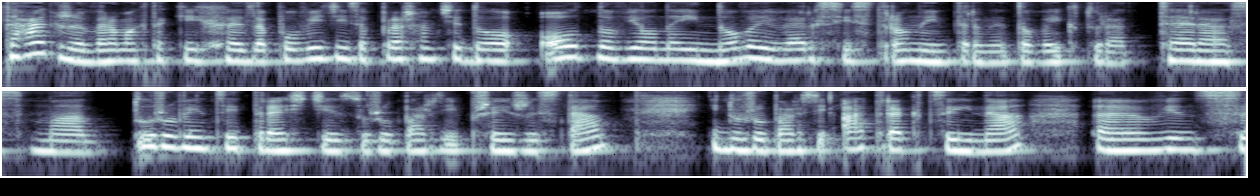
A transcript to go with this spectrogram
także w ramach takich zapowiedzi zapraszam Cię do odnowionej, nowej wersji strony internetowej, która teraz ma dużo więcej treści, jest dużo bardziej przejrzysta i dużo bardziej atrakcyjna, e, więc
